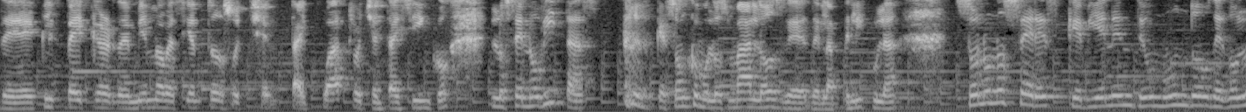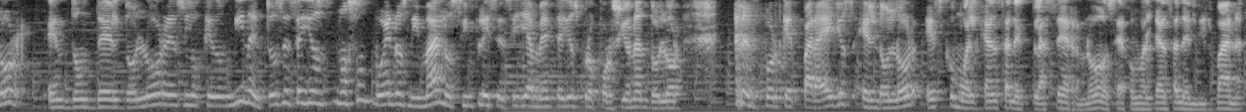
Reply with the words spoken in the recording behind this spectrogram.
de Cliff Baker de 1984-85, los cenobitas que son como los malos de, de, la película, son unos seres que vienen de un mundo de dolor, en donde el dolor es lo que domina. Entonces ellos no son buenos ni malos, simple y sencillamente ellos proporcionan dolor, porque para ellos el dolor es como alcanzan el placer, ¿no? O sea, como alcanzan el nirvana.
